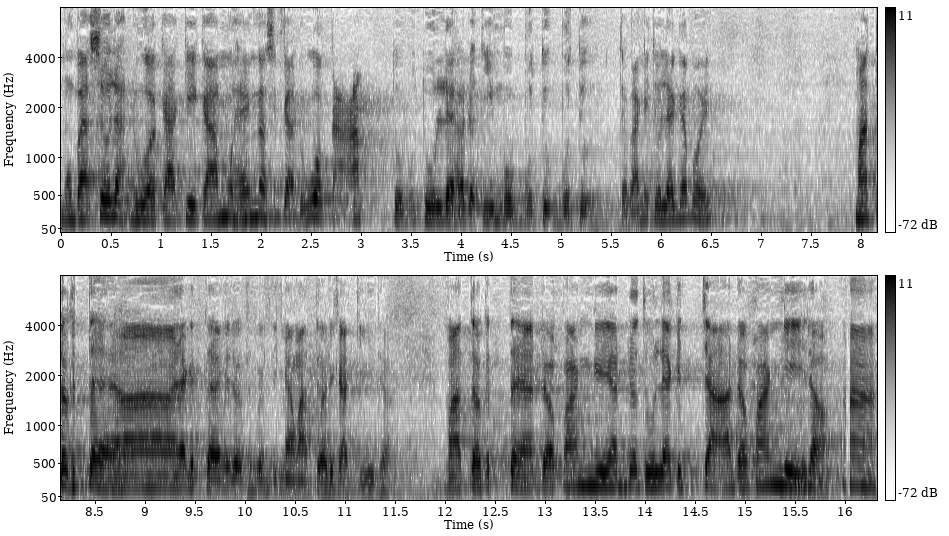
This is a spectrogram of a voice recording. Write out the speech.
mubasuhlah dua kaki kamu hingga sekat dua kap tu tulis ada timbul butut-butut terpanggil tulis apa eh? mata ketai ha yang ketai tinggal mata di kaki tu Mata ketai ada panggil ada tulis kecah ada panggil dah. Ha,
